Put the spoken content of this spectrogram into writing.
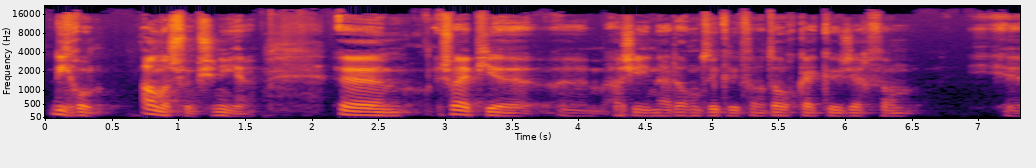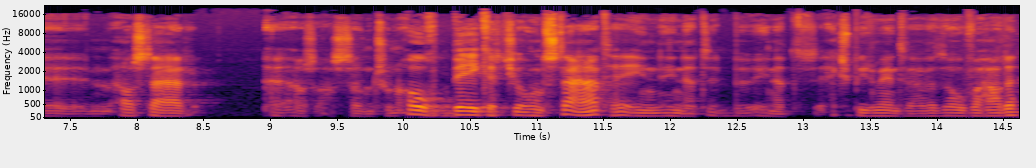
die gewoon anders functioneren. Ehm, zo heb je, ehm, als je naar de ontwikkeling van het oog kijkt, kun je zeggen van, ehm, als daar, uh, als, als zo'n zo'n oogbekertje ontstaat, hè, in, in, dat, in dat experiment waar we het over hadden,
